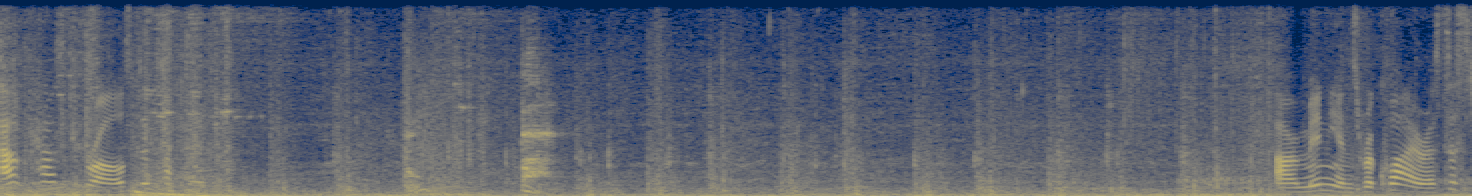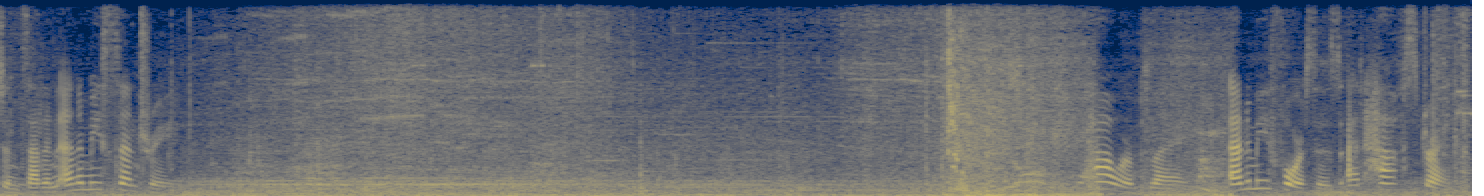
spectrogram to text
Outcast thralls detected. Our minions require assistance at an enemy sentry. Power play. Enemy forces at half strength.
